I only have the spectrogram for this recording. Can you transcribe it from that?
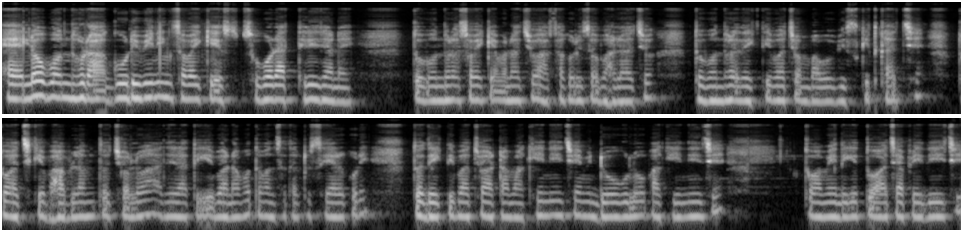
হ্যালো বন্ধুরা গুড ইভিনিং সবাইকে, শুভরাত্রি জানাই। তো বন্ধুরা সবাই কেমন আছো? আশা করি সব ভালো আছো। তো বন্ধুরা দেখতেই পাচ্ছ বাবু বিস্কিট খাচ্ছে। তো আজকে ভাবলাম, তো চলো আজ রাতে গিয়ে বানাবো? তোমার সাথে একটু শেয়ার করি। তো দেখতেই পাচ্ছ আটা মাখিয়ে নিয়েছি, আমি ডোগুলো পাকিয়ে নিয়েছি। তো আমি এদিকে তোয়া চাপিয়ে দিয়েছি।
